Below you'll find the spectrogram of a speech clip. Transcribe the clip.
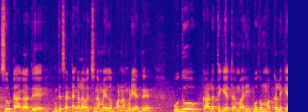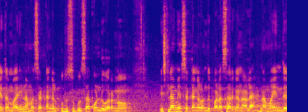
சூட் ஆகாது. இந்த சட்டங்களை வச்சு நம்ம எதுவும் பண்ண முடியாது. புது காலத்துக்கு ஏற்ற மாதிரி புது மக்களுக்கு ஏற்ற மாதிரி நம்ம சட்டங்கள் புதுசு புதுசாக கொண்டு வரணும். இஸ்லாமிய சட்டங்கள் வந்து பழசாக இருக்கனால நம்ம இந்த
